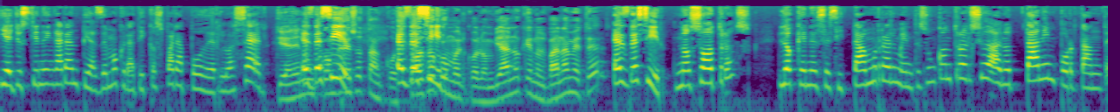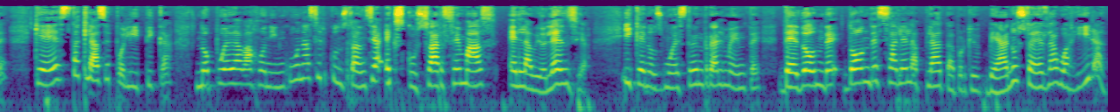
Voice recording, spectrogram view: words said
y ellos tienen garantías democráticas para poderlo hacer. ¿Tienen es un decir, Congreso tan costoso decir, como el colombiano que nos van a meter? es decir, nosotros lo que necesitamos realmente es un control ciudadano tan importante que esta clase política no pueda bajo ninguna circunstancia excusarse más en la violencia y que nos muestren realmente de dónde, dónde sale la plata, porque vean ustedes la Guajira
